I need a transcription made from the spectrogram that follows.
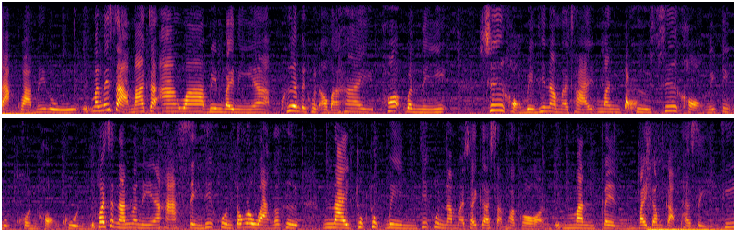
จากความไม่รู้ มันไม่สามารถจะอ้างว่าบินใบนี้เพื่อนเป็นคนเอามาให้ เพราะวันนี้ ชื่อของบินที่นำมาใช้มันคือชื่อของนิติบุคคลของคุณ เพราะฉะนั้นวันนี้นะคะสิ่งที่คุณต้องระวังก็คือ ในทุกๆบินที่คุณนำมาใช้กับสัมภากรมันเป็นใบกำกับภาษีที่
